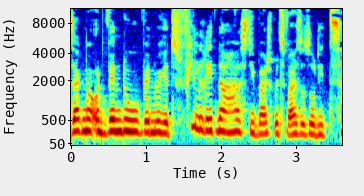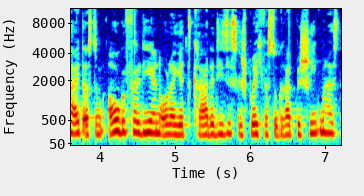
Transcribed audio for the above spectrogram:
sag mal, und wenn du, wenn du jetzt viele Redner hast, die beispielsweise so die Zeit aus dem Auge verlieren oder jetzt gerade dieses Gespräch, was du gerade beschrieben hast,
